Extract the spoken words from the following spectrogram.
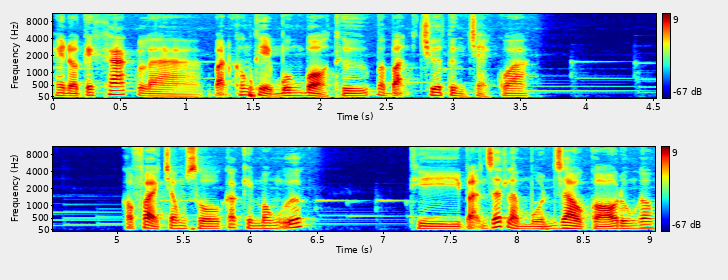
Hay nói cách khác là bạn không thể buông bỏ thứ mà bạn chưa từng trải qua. Có phải trong số các cái mong ước thì bạn rất là muốn giàu có đúng không?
